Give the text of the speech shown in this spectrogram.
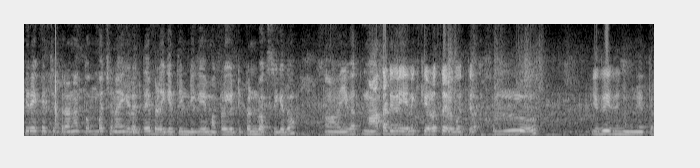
ಹೀರೆಕಾಯಿ ಚಿತ್ರಾನ್ನ ತುಂಬ ಚೆನ್ನಾಗಿರುತ್ತೆ. ಬೆಳಗ್ಗೆ ತಿಂಡಿಗೆ, ಮಕ್ಕಳಿಗೆ ಟಿಫನ್ ಬಾಕ್ಸಿಗೆ ಅದು. ಇವತ್ತು ಮಾತಾಡಿದರೆ ಏನು ಕೇಳುತ್ತಾ ಇಲ್ಲ ಗೊತ್ತಿಲ್ಲ. ಫುಲ್ಲು ಇದು ಇದೆ ನಮ್ಮ ಮನೆ ಹತ್ರ.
